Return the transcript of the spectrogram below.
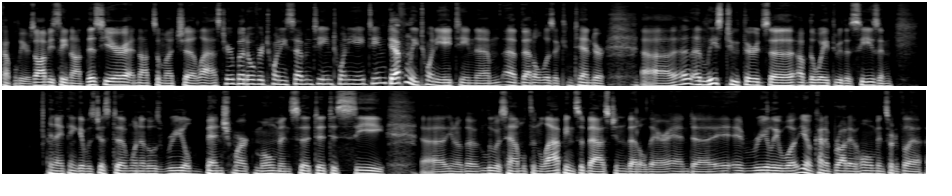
couple of years. Obviously not this year and not so much last year, but over 2017, 2018, definitely 2018. Um, Vettel was a contender at least two thirds of the way through the season and I think it was just uh, one of those real benchmark moments uh, to to see, uh, you know, the Lewis Hamilton lapping Sebastian Vettel there, and uh, it, it, really was, you know, kind of brought it home in sort of a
